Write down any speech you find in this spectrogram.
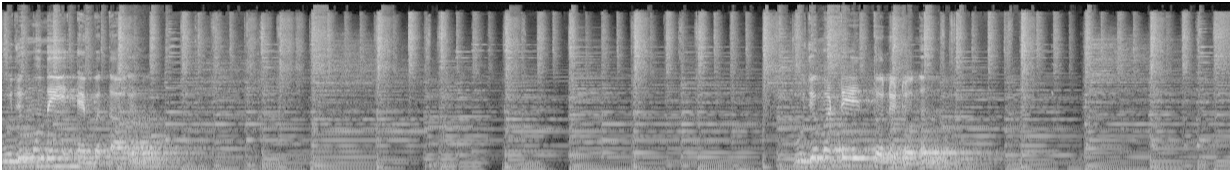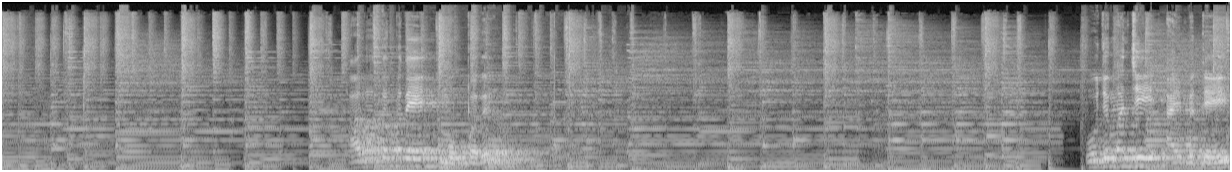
പൂജ്യം മൂന്ന് എൺപത്തി ആറ് പൂജ്യം എട്ട് തൊണ്ണൂറ്റൊന്ന്. അറുപത്തൊമ്പത് മുപ്പത്. പൂജ്യം അഞ്ച് അമ്പത്തേഴ്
